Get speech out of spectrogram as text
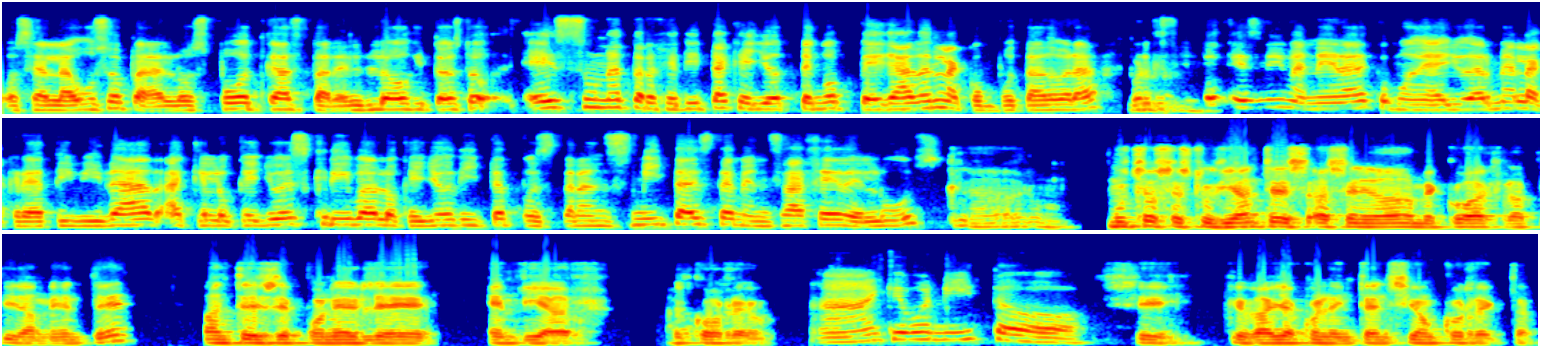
o sea, la uso para los podcasts, para el blog y todo esto. Es una tarjetita que yo tengo pegada en la computadora porque siento que es mi manera como de ayudarme a la creatividad, a que lo que yo escriba, lo que yo edite, pues transmita este mensaje de luz. Claro. Muchos estudiantes hacen el ARMECOAC rápidamente antes de ponerle enviar al correo. Ay, qué bonito. Sí, que vaya con la intención correcta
